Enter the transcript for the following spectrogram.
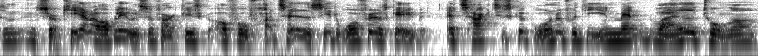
sådan en chokerende oplevelse faktisk, at få frataget sit ordførerskab af taktiske grunde, fordi en mand vejede tungere.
